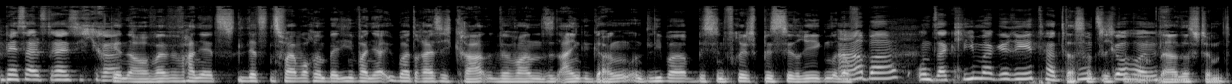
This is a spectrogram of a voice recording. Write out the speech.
Besser als 30 Grad. Genau, weil wir waren ja jetzt die letzten zwei Wochen in Berlin, waren ja über 30 Grad und wir waren, sind eingegangen und lieber ein bisschen frisch, bisschen Regen. Und Aber unser Klimagerät hat das gut hat sich geholfen. Ja, das stimmt.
